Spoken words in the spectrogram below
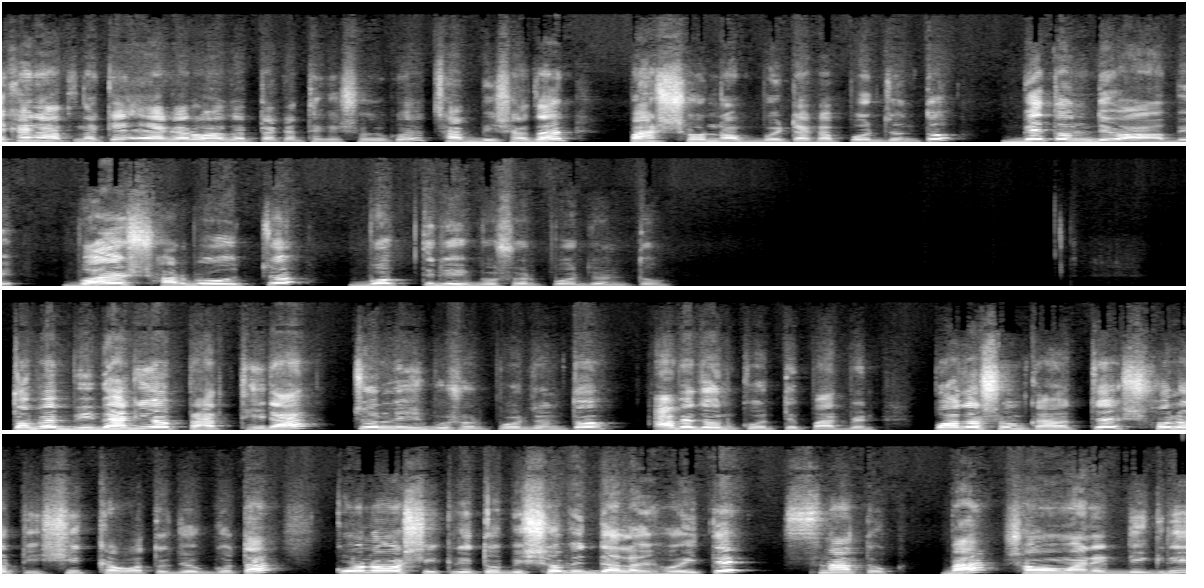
এখানে আপনাকে এগারো হাজার টাকা থেকে শুরু করে ছাব্বিশ হাজার পাঁচশো নব্বই টাকা পর্যন্ত বেতন দেওয়া হবে। বয়স সর্বোচ্চ বত্রিশ বছর পর্যন্ত। তবে বিভাগীয় প্রার্থীরা চল্লিশ বছর পর্যন্ত আবেদন করতে পারবেন। পদসংখ্যা হচ্ছে ষোলোটি। শিক্ষাগত যোগ্যতা, কোনো স্বীকৃত বিশ্ববিদ্যালয় হইতে স্নাতক বা সমমানের ডিগ্রি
